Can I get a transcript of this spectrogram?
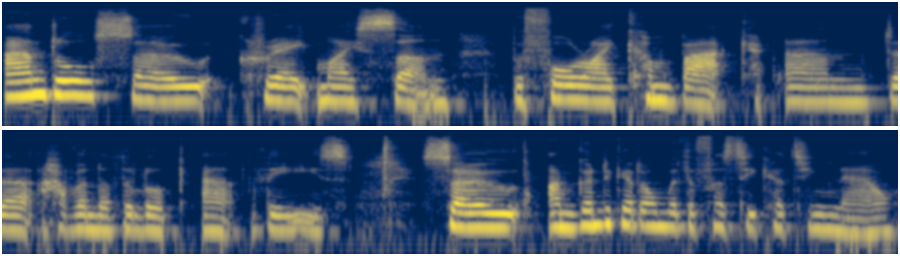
and also create my sun before I come back and uh, have another look at these. So I'm going to get on with the fussy cutting now.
